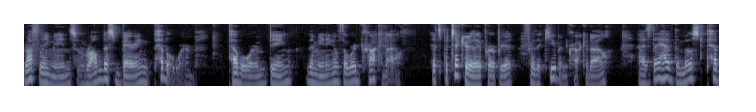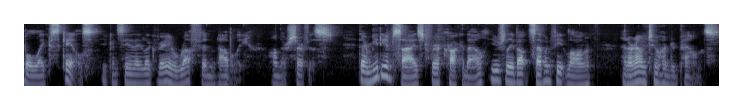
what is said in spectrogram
roughly means rhombus bearing pebbleworm, pebbleworm being the meaning of the word crocodile. It's particularly appropriate for the Cuban crocodile as they have the most pebble like scales. You can see they look very rough and knobbly on their surface. They're medium sized for a crocodile, usually about 7 feet long and around 200 pounds,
